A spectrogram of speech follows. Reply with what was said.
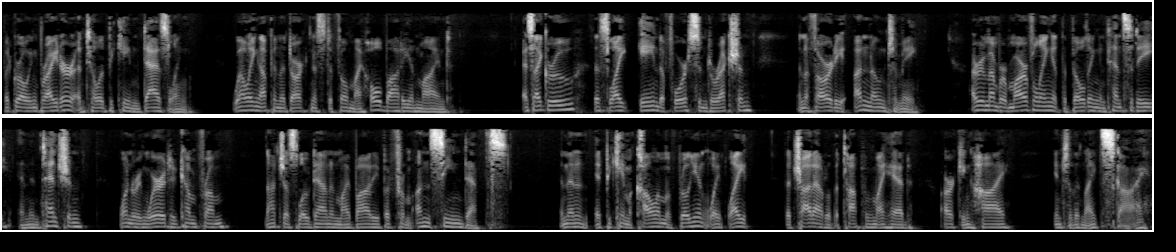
but growing brighter until it became dazzling, welling up in the darkness to fill my whole body and mind. As I grew, this light gained a force and direction, an authority unknown to me. I remember marveling at the building intensity and intention, wondering where it had come from, not just low down in my body, but from unseen depths. And then it became a column of brilliant white light that shot out of the top of my head, arcing high into the night sky.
